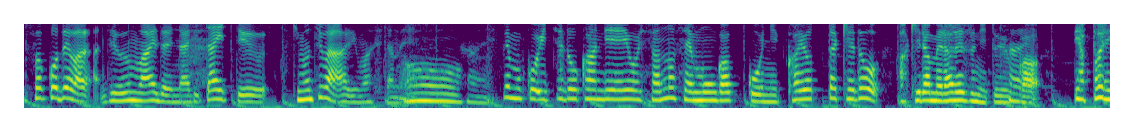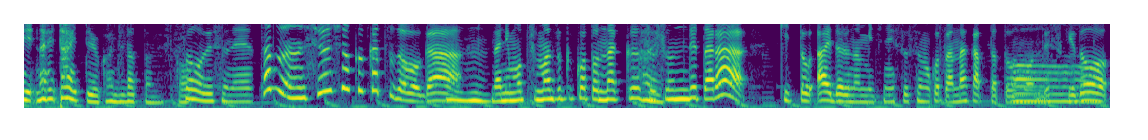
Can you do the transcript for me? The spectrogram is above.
底では自分もアイドルになりたいっていう気持ちはありましたね、はい、でもこう一度管理栄養士さんの専門学校に通ったけど諦められずにというか、はい、やっぱりなりたいっていう感じだったんですか？そうですね。多分就職活動が何もつまずくことなく進んでたら、はいきっとアイドルの道に進むことはなかったと思うんですけど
